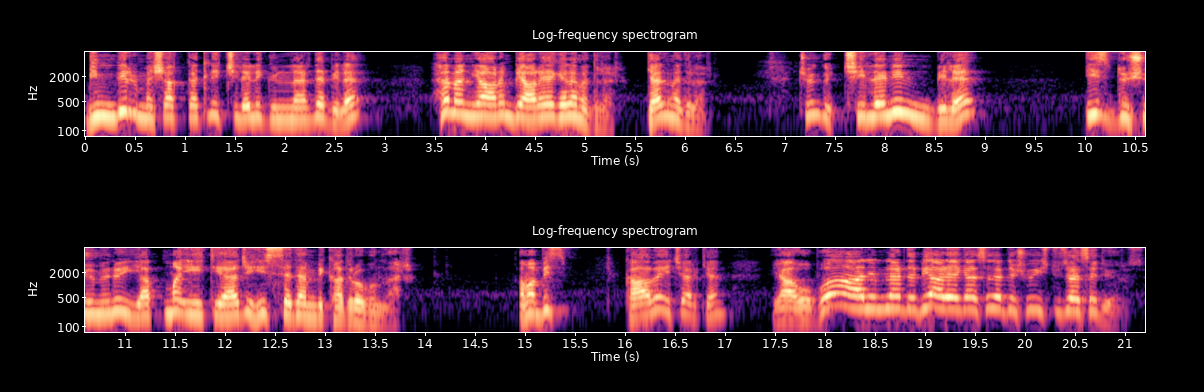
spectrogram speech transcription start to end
binbir meşakkatli çileli günlerde bile hemen yarın bir araya gelemediler. Gelmediler. Çünkü çilenin bile iz düşümünü yapma ihtiyacı hisseden bir kadro bunlar. Ama biz kahve içerken yahu bu alimler de bir araya gelseler de şu iş düzelse diyoruz.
